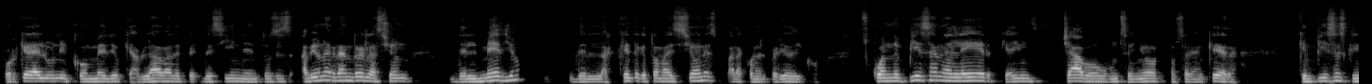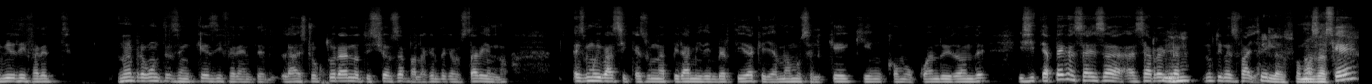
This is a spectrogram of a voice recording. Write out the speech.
porque era el único medio que hablaba de, cine, entonces había una gran relación del medio, de la gente que toma decisiones, para con el periódico. cuando empiezan a leer que hay un chavo, un señor, no sabían qué era, que empieza a escribir diferente. No me preguntes en qué es diferente. La estructura noticiosa, para la gente que nos está viendo, es muy básica, es una pirámide invertida que llamamos el qué, quién, cómo, cuándo y dónde. Y si te apegas a esa, esa regla, no tienes falla. Sí, las famosas qué,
